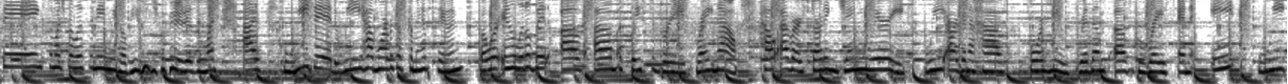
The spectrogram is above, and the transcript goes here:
Thanks so much for listening. We hope you enjoyed it as much as we did. We have more episodes coming up soon, but we're in a little bit of um, a space to breathe right now. However, starting January, we are going to have for you Rhythms of Grace, an eight week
